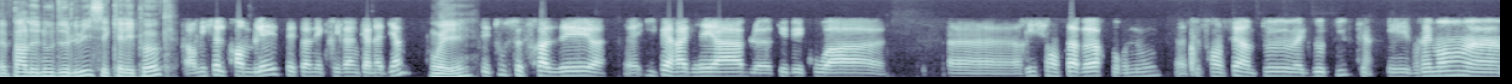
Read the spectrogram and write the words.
Euh, Parle-nous de lui, c'est quelle époque Alors, Michel Tremblay, c'est un écrivain canadien. Oui. c'est tout ce phrasé hyper agréable, québécois, euh, riche en saveurs pour nous, euh, ce français un peu exotique. Et vraiment, euh,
